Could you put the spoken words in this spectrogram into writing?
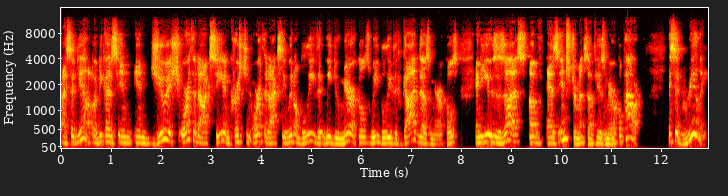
I said, yeah, because in, in Jewish orthodoxy and Christian orthodoxy, we don't believe that we do miracles. We believe that God does miracles, and He uses us of as instruments of His miracle power. They said, really?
